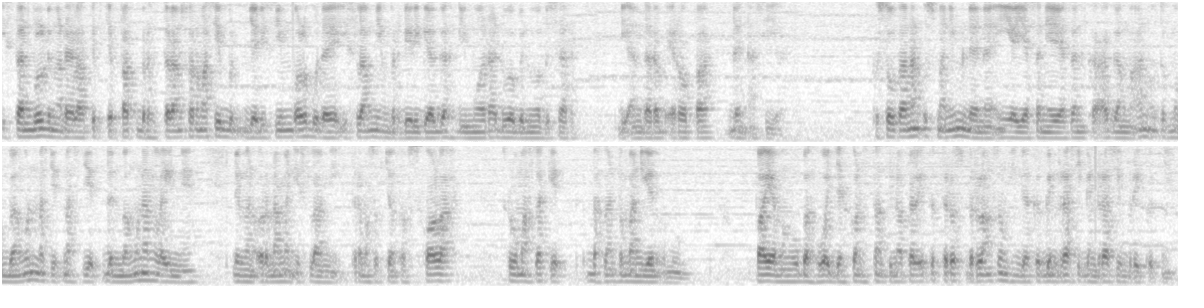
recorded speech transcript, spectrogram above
Istanbul dengan relatif cepat bertransformasi menjadi simbol budaya Islam yang berdiri gagah di muara dua benua besar di antara Eropa dan Asia. Kesultanan Utsmani mendanai yayasan-yayasan keagamaan untuk membangun masjid-masjid dan bangunan lainnya dengan ornamen islami, termasuk contoh sekolah, rumah sakit, bahkan pemandian umum. Upaya mengubah wajah Konstantinopel itu terus berlangsung hingga ke generasi-generasi berikutnya.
